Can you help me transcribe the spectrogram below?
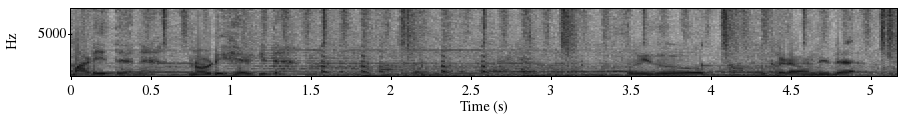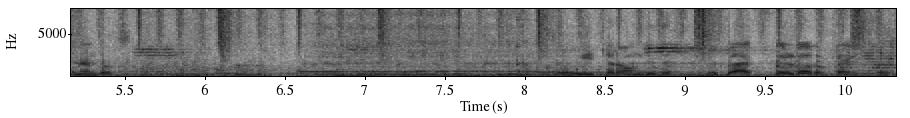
ಮಾಡಿದ್ದೇನೆ. ನೋಡಿ ಹೇಗಿದೆ. ಇದು ಈ ಕಡೆ ಒಂದಿದೆ. ಇನ್ನೊಂದು ಈ ತರ ಒಂದಿದೆ. ಬ್ಯಾಕ್ ಸೈಡ್ ಅದು ಫ್ರಂಟ್ ಸೈಡ್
